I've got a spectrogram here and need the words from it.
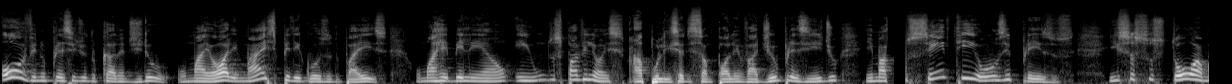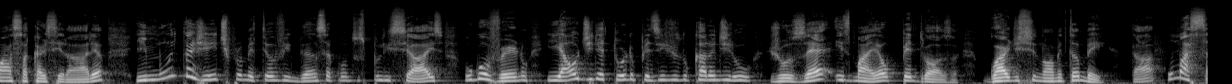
Houve no presídio do Carandiru, o maior e mais perigoso do país, uma rebelião em um dos pavilhões. A polícia de São Paulo invadiu o presídio e matou 111 presos. Isso assustou a massa carcerária e muita gente prometeu vingança contra os policiais, o governo e ao diretor do presídio do Carandiru, José Ismael Pedrosa. Guarde esse nome também, tá? Massacre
